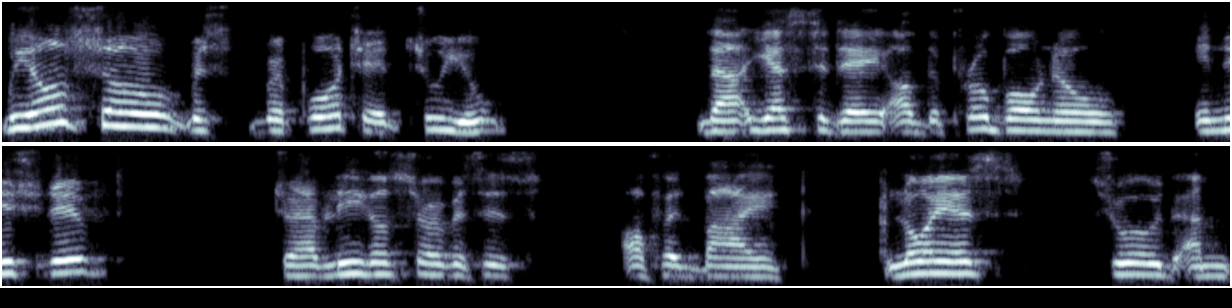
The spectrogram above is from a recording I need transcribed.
We also reported to you that yesterday of the pro bono initiative to have legal services offered by lawyers through an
